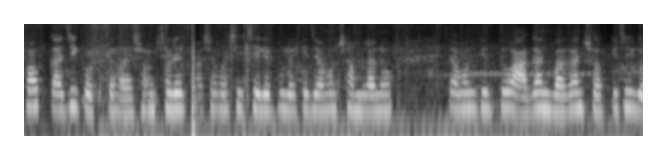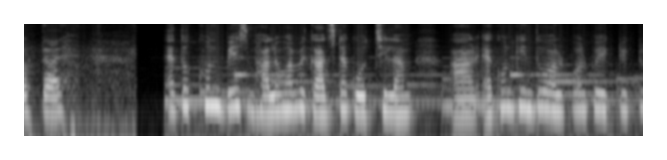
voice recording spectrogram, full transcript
সব কাজই করতে হয়। সংসারের পাশাপাশি ছেলেপুলেকে যেমন সামলানো, তেমন কিন্তু আগান বাগান সব কিছুই করতে হয়। এতক্ষণ বেশ ভালোভাবে কাজটা করছিলাম আর এখন কিন্তু অল্প অল্প একটু একটু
